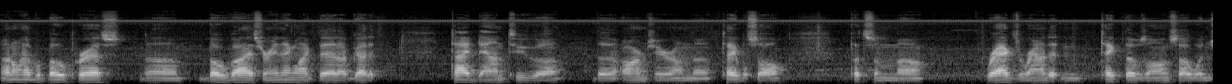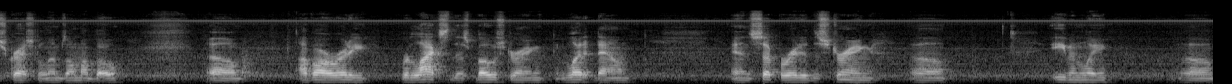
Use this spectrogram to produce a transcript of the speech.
I don't have a bow press, uh, bow vise or anything like that. I've got it tied down to uh, the arms here on the table saw. Put some uh, rags around it and tape those on so I wouldn't scratch the limbs on my bow. Um, I've already relaxed this bowstring, let it down, and separated the string uh, evenly. Uh,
